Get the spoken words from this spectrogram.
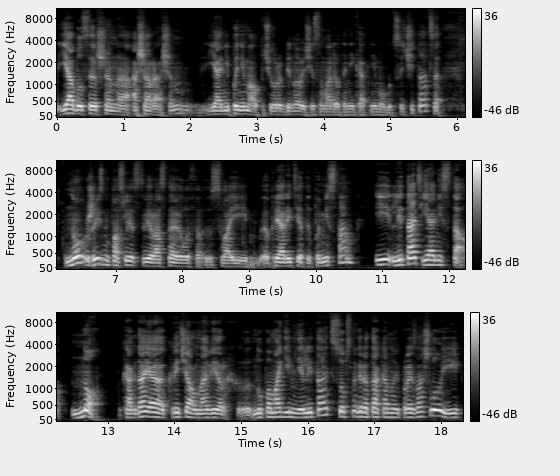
Я был совершенно ошарашен. Я не понимал, почему Рабинович и самолеты никак не могут сочетаться. Но жизнь впоследствии расставила свои приоритеты по местам. И летать я не стал. Но когда я кричал наверх, ну помоги мне летать, собственно говоря, так оно и произошло. И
